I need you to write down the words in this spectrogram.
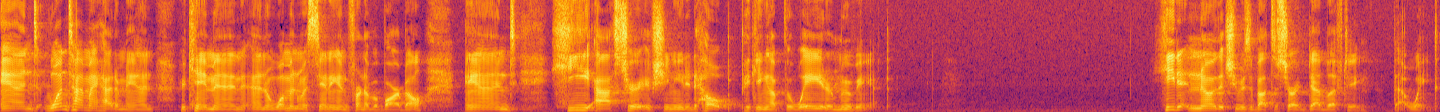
and one time I had a man who came in and a woman was standing in front of a barbell and he asked her if she needed help picking up the weight or moving it. He didn't know that she was about to start deadlifting that weight.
